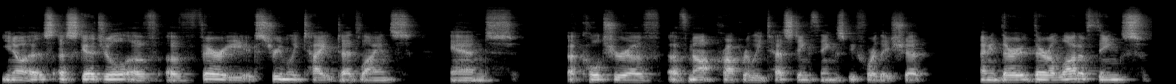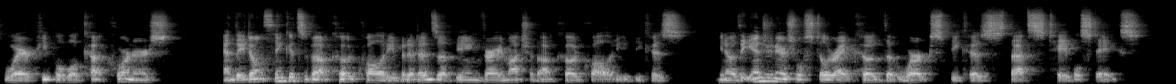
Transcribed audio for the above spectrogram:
you know a, a schedule of of very extremely tight deadlines and a culture of of not properly testing things before they ship. I mean, there there are a lot of things where people will cut corners and they don't think it's about code quality, but it ends up being very much about code quality because you know the engineers will still write code that works because that's table stakes.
